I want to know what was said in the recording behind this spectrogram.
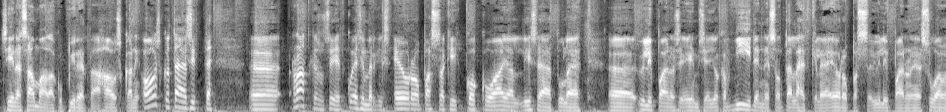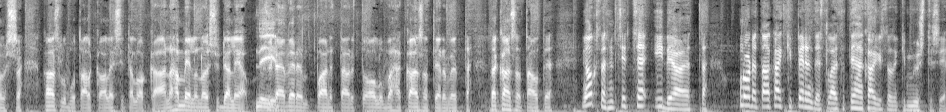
siinä samalla, kun pidetään hauskaa. Niin olisiko tämä sitten ö, ratkaisu siihen, että kun esimerkiksi Euroopassakin koko ajan lisää tulee ö, ylipainoisia ihmisiä, joka viidennes on tällä hetkellä Euroopassa ylipainoinen ja Suomessa kansluvut alkaa olla sitä luokkaa. Ainahan meillä noin sydän- ja Niin. sydän- ja verenpainetaudit on ollut vähän kansanterveyttä tai kansantauteja. Niin onko tässä nyt sitten se idea, että unohdetaan kaikki perinteiset lait ja tehdään kaikista jotenkin mystisiä.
